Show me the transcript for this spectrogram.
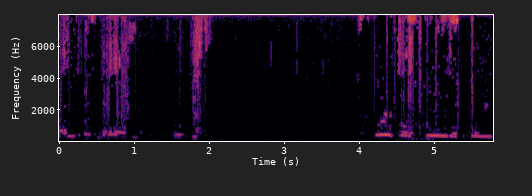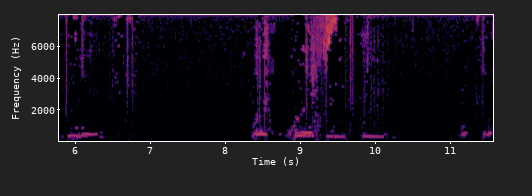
Son of Man will give. Spiritual food that endures, where worldly food will kill.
